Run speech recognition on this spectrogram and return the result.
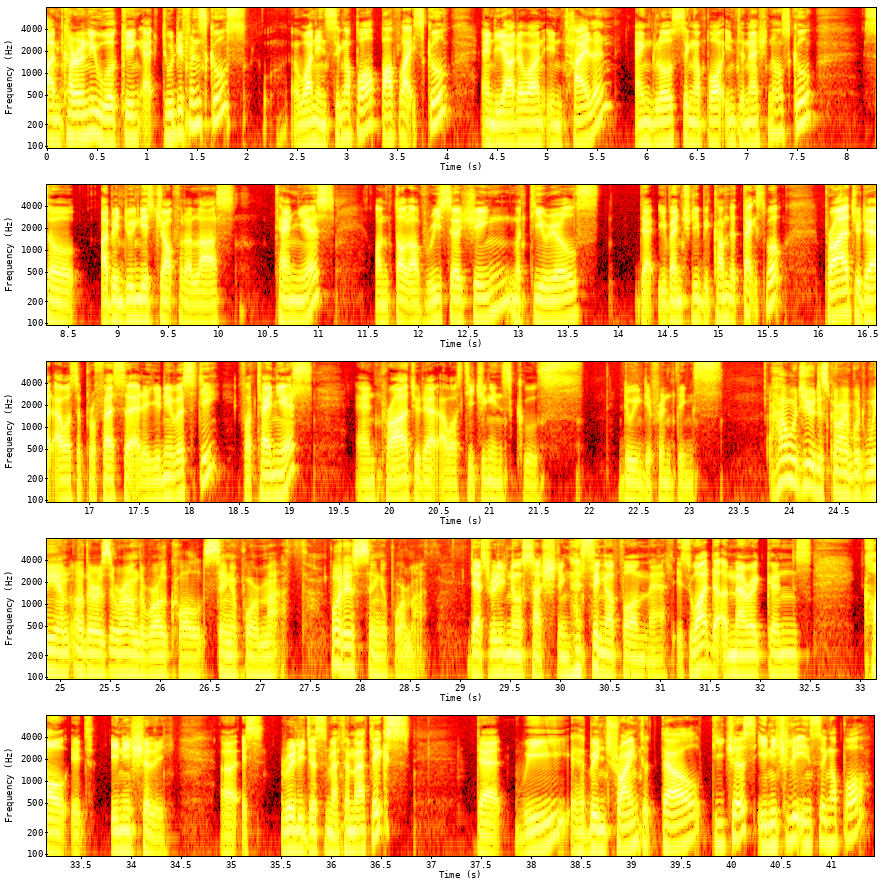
I'm currently working at two different schools one in Singapore, Pathlight School, and the other one in Thailand, Anglo Singapore International School. So I've been doing this job for the last 10 years on top of researching materials that eventually become the textbook. Prior to that, I was a professor at a university for 10 years, and prior to that, I was teaching in schools, doing different things. How would you describe what we and others around the world call Singapore math? What is Singapore math? There's really no such thing as Singapore math. It's what the Americans call it initially. Uh, it's really just mathematics that we have been trying to tell teachers initially in Singapore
